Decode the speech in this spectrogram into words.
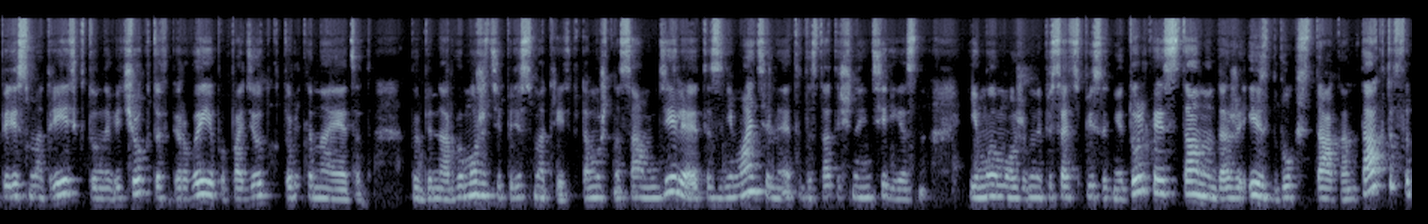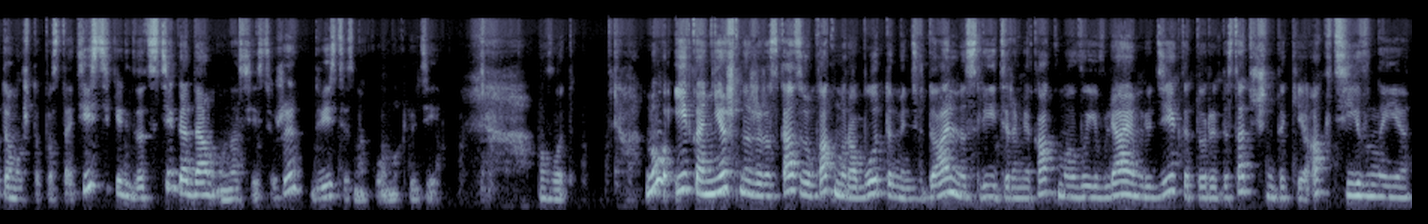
пересмотреть, кто новичок, кто впервые попадет только на этот вебинар, вы можете пересмотреть, потому что на самом деле это занимательно, это достаточно интересно. И мы можем написать список не только из 100, но даже из 200 контактов, потому что по статистике к 20 годам у нас есть уже 200 знакомых людей. Вот. Ну и, конечно же, рассказываем, как мы работаем индивидуально с лидерами, как мы выявляем людей, которые достаточно такие активные,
